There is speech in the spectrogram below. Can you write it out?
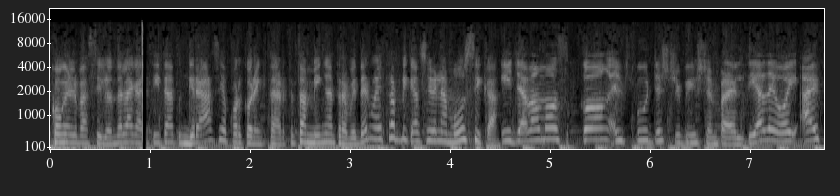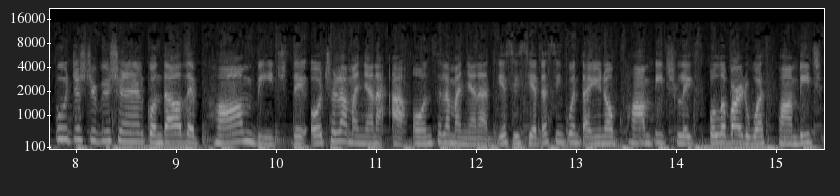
con el vacilón de la gatita. Gracias por conectarte también a través de nuestra aplicación La Música. Y ya vamos con el Food Distribution. Para el día de hoy hay Food Distribution en el condado de Palm Beach de 8 de la mañana a 11 de la mañana, 1751 Palm Beach Lakes Boulevard, West Palm Beach.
